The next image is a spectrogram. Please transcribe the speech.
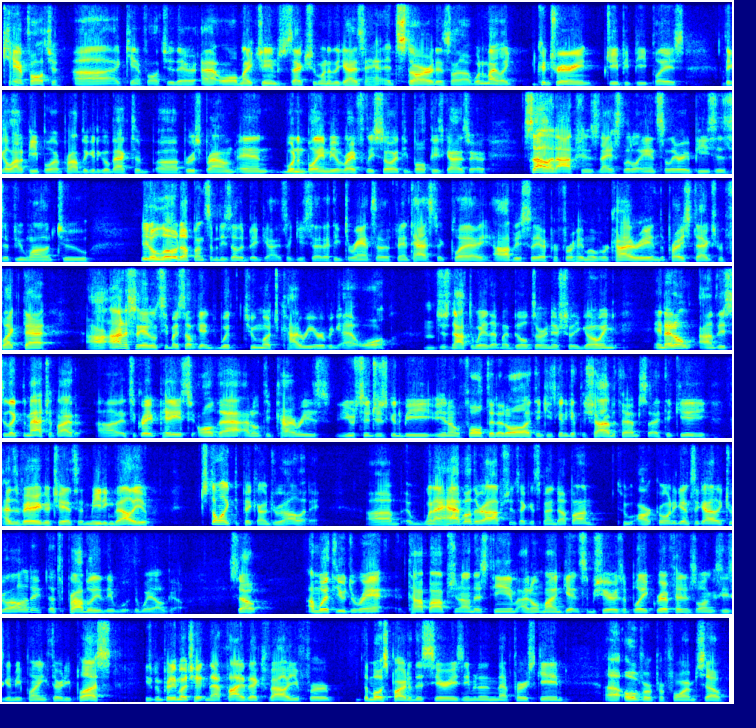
Can't fault you. Uh, I can't fault you there at all. Mike James is actually one of the guys I had starred as uh, one of my like contrarian GPP plays. I think a lot of people are probably going to go back to uh, Bruce Brown, and wouldn't blame you. Rightfully so. I think both these guys are solid options, nice little ancillary pieces if you want to, you know, load up on some of these other big guys. Like you said, I think Durant's a fantastic play. Obviously, I prefer him over Kyrie, and the price tags reflect that. Uh, honestly, I don't see myself getting with too much Kyrie Irving at all. Mm. Just not the way that my builds are initially going. And I don't obviously like the matchup either. Uh, it's a great pace, all that. I don't think Kyrie's usage is going to be, you know, faulted at all. I think he's going to get the shot attempts. I think he has a very good chance of meeting value. Just don't like to pick on Jrue Holiday. Um, when I have other options I can spend up on who aren't going against a guy like Jrue Holiday, that's probably the, the way I'll go. So I'm with you, Durant, top option on this team. I don't mind getting some shares of Blake Griffin as long as he's going to be playing 30 plus. He's been pretty much hitting that 5x value for the most part of this series, even in that first game uh, overperform. So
